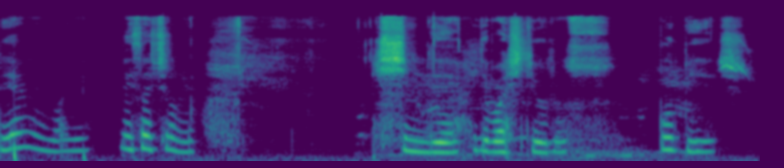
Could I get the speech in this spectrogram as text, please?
Diğer mi var ya? Neyse açılmıyor. Şimdi hadi başlıyoruz. Bu bir.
